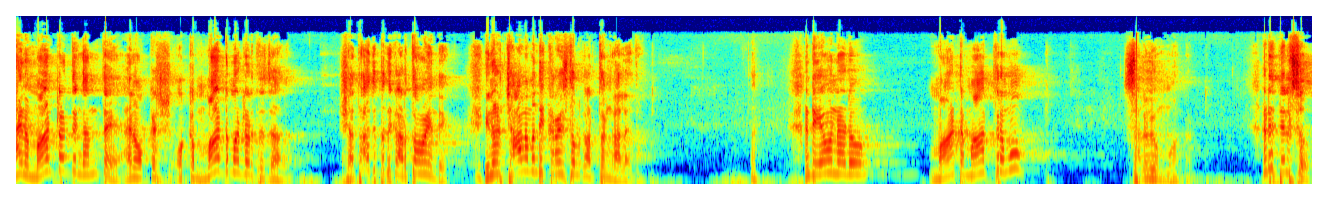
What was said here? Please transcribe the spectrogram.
ఆయన మాట్లాడితే అంతే. ఆయన ఒక్క ఒక్క మాట మాట్లాడితే చాలు. శతాధిపతికి అర్థమైంది. ఈనాడు చాలామంది క్రైస్తవులకు అర్థం కాలేదు. అంటే ఏమన్నాడు? మాట మాత్రము సెలవిమ్ము అన్నాడు. అంటే తెలుసు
